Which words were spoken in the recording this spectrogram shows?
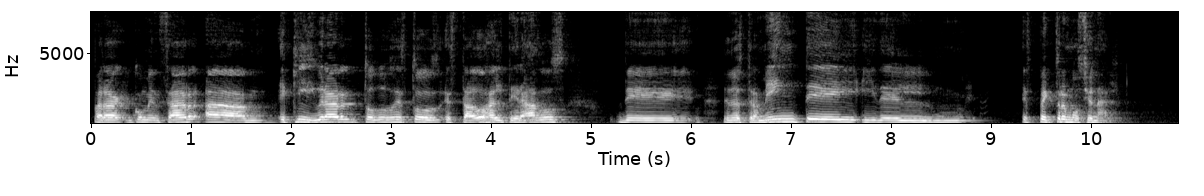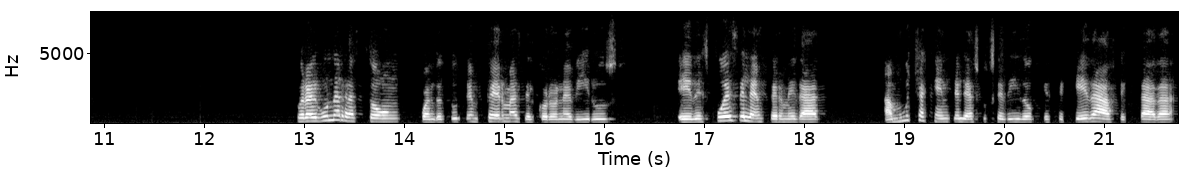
para comenzar a um, equilibrar todos estos estados alterados de, nuestra mente y, del mm, espectro emocional? Por alguna razón, cuando tú te enfermas del coronavirus, eh, después de la enfermedad, a mucha gente le ha sucedido que se queda afectada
